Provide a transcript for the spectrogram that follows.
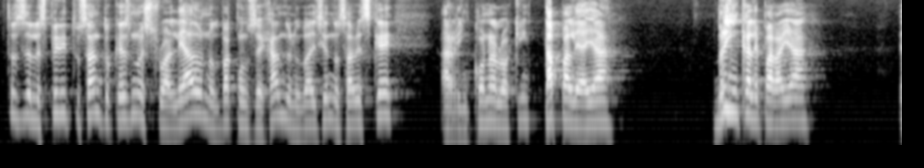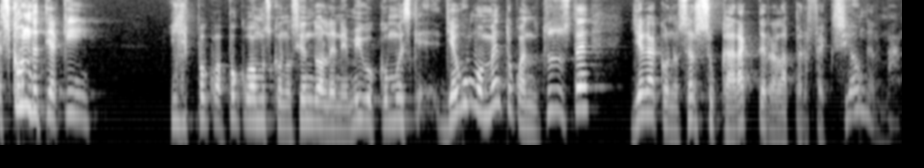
Entonces el Espíritu Santo, que es nuestro aliado, nos va aconsejando y nos va diciendo, ¿sabes qué? Arrincónalo aquí, tápale allá, bríncale para allá, escóndete aquí. Y poco a poco vamos conociendo al enemigo, cómo es que llega un momento cuando entonces usted llega a conocer su carácter a la perfección, hermano.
